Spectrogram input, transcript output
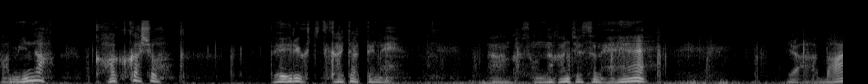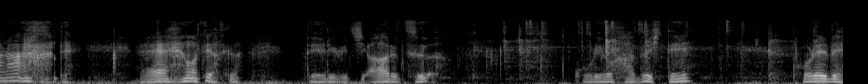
あみんな各箇所出入り口って書いてあってねなんかそんな感じですね。やばなーなんて、えー、思ってますけど出入り口 R2 これを外してこれで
